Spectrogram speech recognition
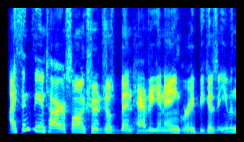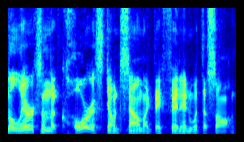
I think the entire song should have just been heavy and angry because even the lyrics and the chorus don't sound like they fit in with the song.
